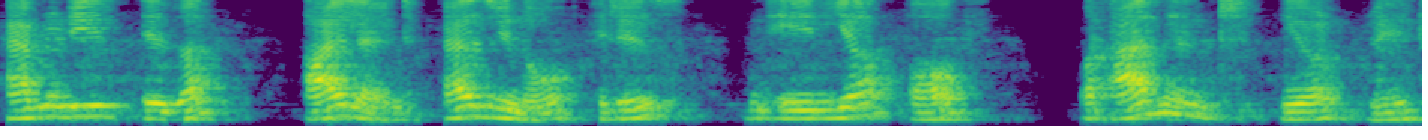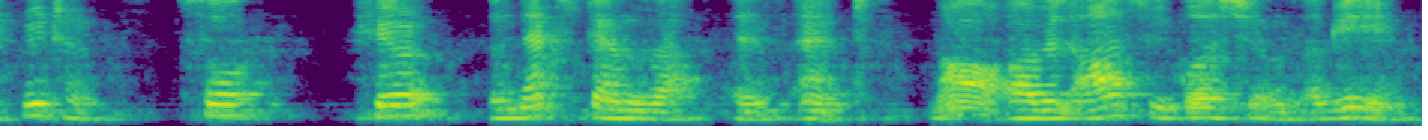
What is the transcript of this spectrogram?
Hebrides is a island. As you know, it is an area of or island near Great Britain. So here the next stanza is end. Now I will ask you questions again.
